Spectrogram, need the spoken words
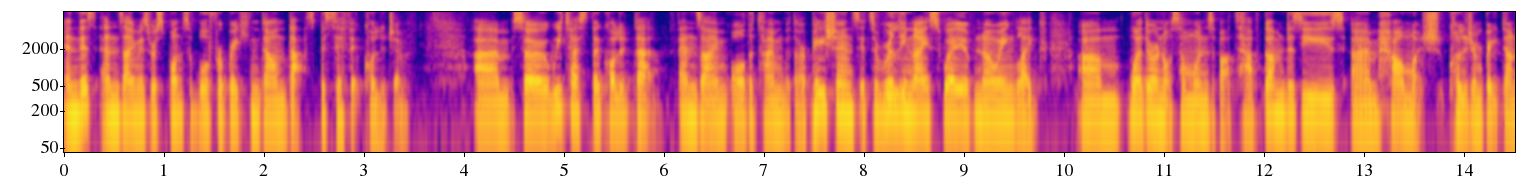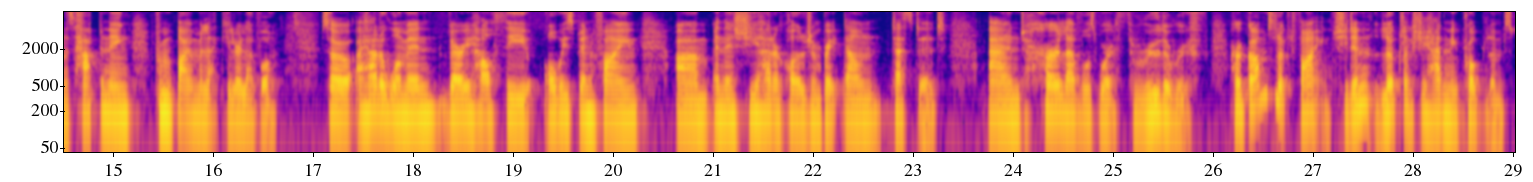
and this enzyme is responsible for breaking down that specific collagen. Um, so we test the collagen that enzyme all the time with our patients. It's a really nice way of knowing like um, whether or not someone is about to have gum disease, um, how much collagen breakdown is happening from a biomolecular level. So I had a woman, very healthy, always been fine, um, and then she had her collagen breakdown tested, and her levels were through the roof. Her gums looked fine. She didn't look like she had any problems,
